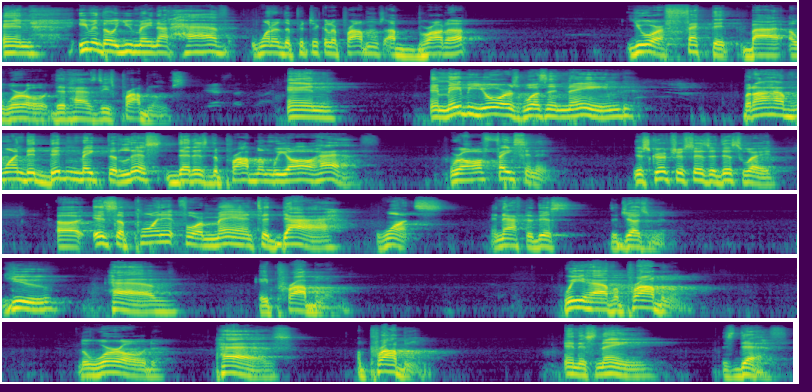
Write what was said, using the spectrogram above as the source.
And even though you may not have one of the particular problems I brought up, you are affected by a world that has these problems. Yes, that's right. And and maybe yours wasn't named, but I have one that didn't make the list that is the problem we all have. We're all facing it. The scripture says it this way uh, It's appointed for a man to die once, and after this, the judgment. You have a problem. We have a problem. The world has a problem, and its name is death.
